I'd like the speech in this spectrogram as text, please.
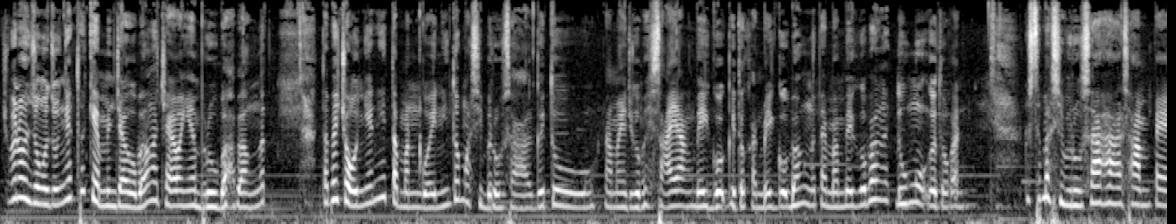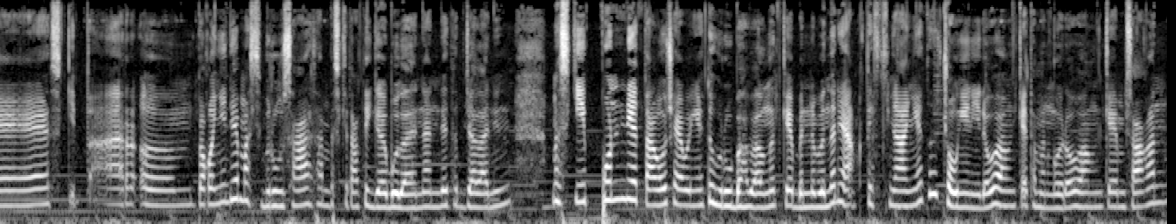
Cuman ujung-ujungnya tuh kayak menjauh banget Ceweknya berubah banget. Tapi cowoknya nih teman gue ini tuh masih berusaha gitu. Namanya juga masih sayang, bego gitu kan. Bego banget, emang bego banget, dungu gitu kan. Terus dia masih berusaha sampai sekitar um, Pokoknya dia masih berusaha sampai sekitar tiga bulanan. Dia tetap jalanin. Meskipun dia tahu ceweknya tuh berubah banget kayak bener-bener yang aktifnya tuh cowoknya ini doang kayak teman gue doang. Kayak misalkan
